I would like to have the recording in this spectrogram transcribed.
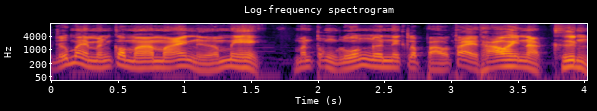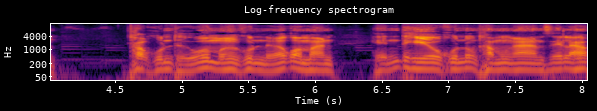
หรือไม่มันก็มาไม้เหนือเมฆมันต้องล้วงเงินในกระเป๋าใต้เท้าให้หนักขึ้น ถ้าคุณถือว่ามือคุณเหนือกว่ามัน เห็นทีวคุณต้องทำงานเสียแล้ว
